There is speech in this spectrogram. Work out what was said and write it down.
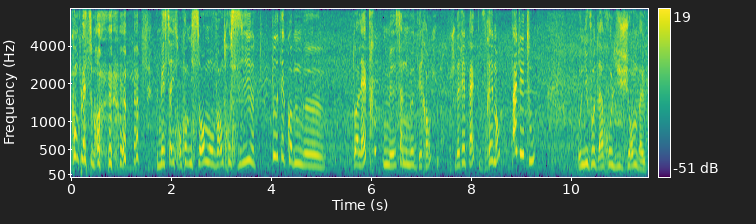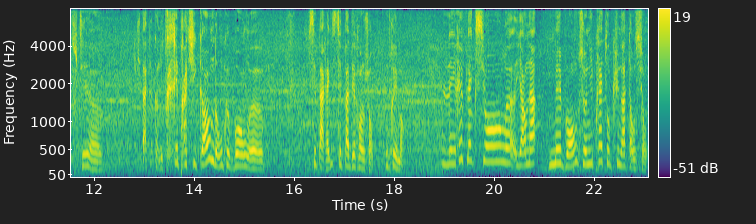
complètement. mes seins sont comme ils sont, mon ventre aussi, tout est comme euh, doit l'être, mais ça ne me dérange, je le répète, vraiment pas du tout. Au niveau de la religion, bah écoutez, euh, je suis pas quelqu'un de très pratiquant, donc bon, euh, c'est pareil, c'est pas dérangeant, vraiment. Les réflexions, il y en a, mais bon, je n'y prête aucune attention.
